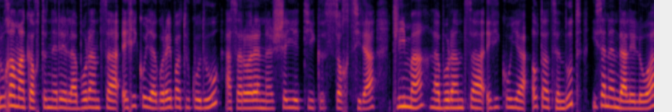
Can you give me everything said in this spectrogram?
Lugamak aurten ere laborantza errikoia goraipatuko du, azaroaren seietik sortzira, klima laborantza errikoia hautatzen dut, izanen da leloa,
